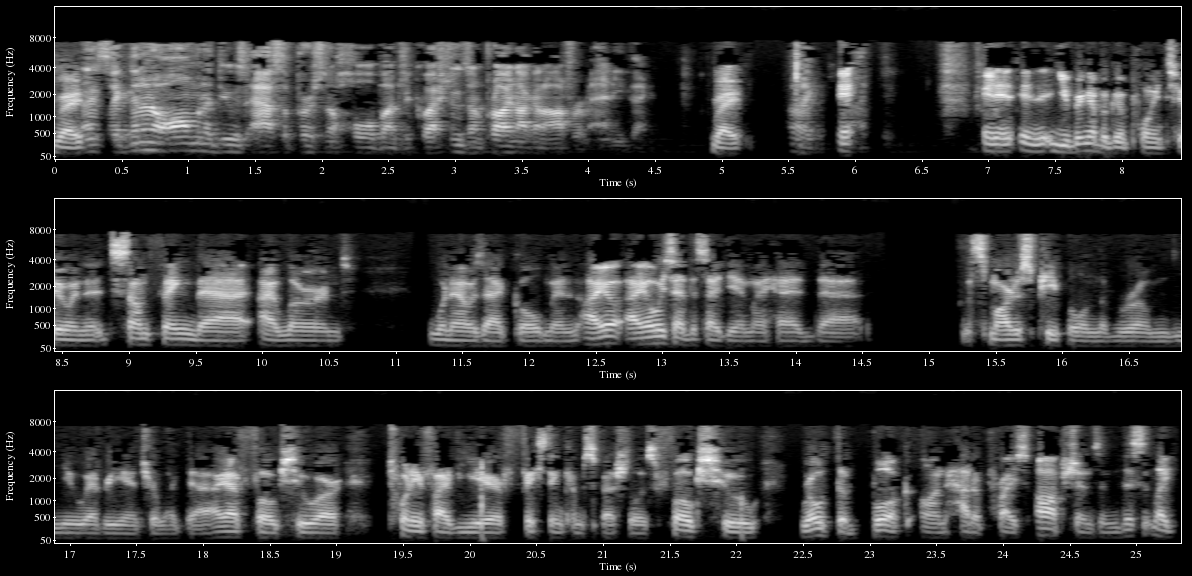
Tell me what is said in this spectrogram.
Right. And it's like, no, no, no, all I'm going to do is ask the person a whole bunch of questions. I'm probably not going to offer them anything. Right. Oh, like, It- And, and you bring up a good point too, and it's something that I learned when I was at Goldman. I I always had this idea in my head that the smartest people in the room knew every answer like that. I have folks who are 25 year fixed income specialists, folks who wrote the book on how to price options, and this is like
